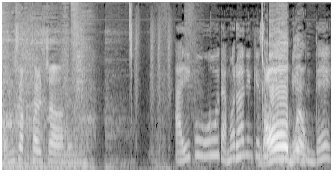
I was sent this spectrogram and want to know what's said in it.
정수학 탈자는 아이고 나머라님께서 어, 선물이었는데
